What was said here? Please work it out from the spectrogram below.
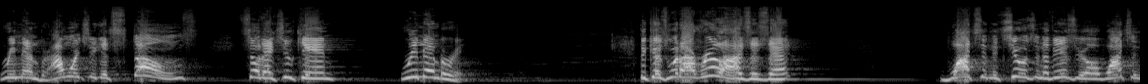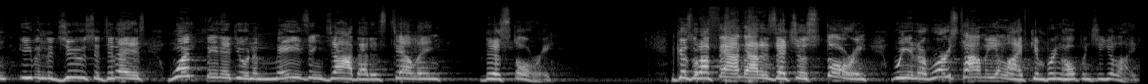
remember. I want you to get stones so that you can remember it. Because what I realize is that watching the children of Israel, watching even the Jews today is one thing they do an amazing job at is telling their story. Because what I found out is that your story, when in the worst time of your life, can bring hope into your life.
